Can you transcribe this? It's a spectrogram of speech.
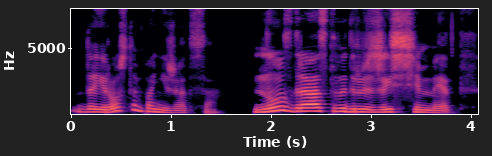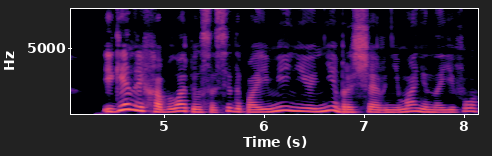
да и ростом пониже отца. «Ну, здравствуй, дружище Мэт!» И Генрих облапил соседа по имению, не обращая внимания на его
